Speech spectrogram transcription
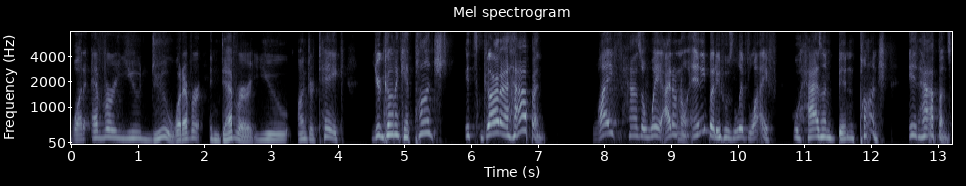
whatever you do, whatever endeavor you undertake, you're going to get punched. It's going to happen. Life has a way. I don't know anybody who's lived life who hasn't been punched. It happens.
